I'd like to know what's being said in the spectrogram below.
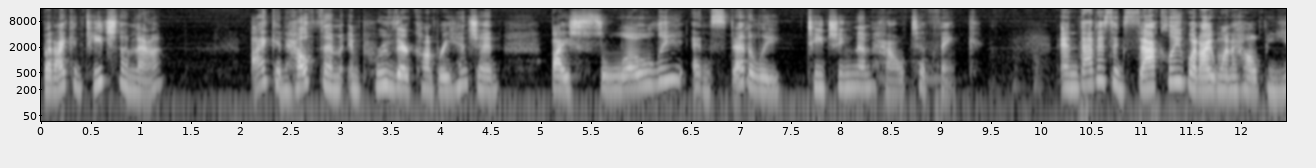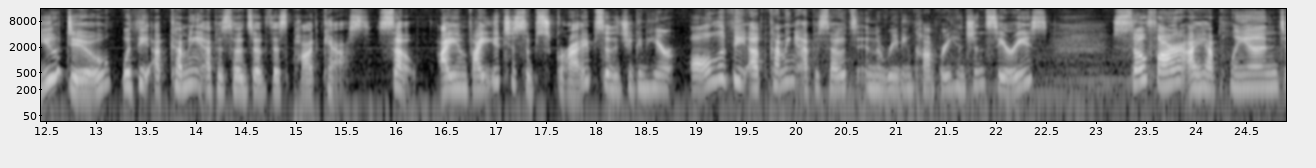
but I can teach them that. I can help them improve their comprehension by slowly and steadily teaching them how to think. And that is exactly what I want to help you do with the upcoming episodes of this podcast. So, I invite you to subscribe so that you can hear all of the upcoming episodes in the Reading Comprehension series. So far, I have planned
